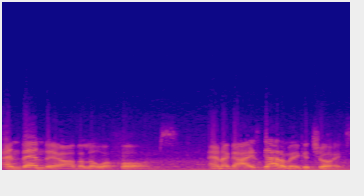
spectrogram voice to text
and then there are the lower forms. And a guy's got to make a choice.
